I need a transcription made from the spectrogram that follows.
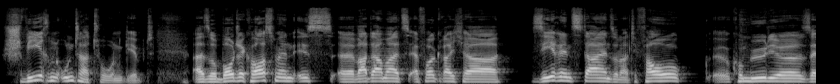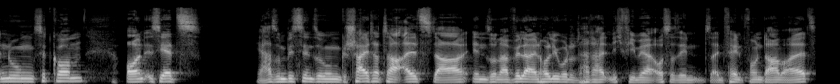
schweren Unterton gibt. Also BoJack Horseman ist äh, war damals erfolgreicher Serienstar in so einer TV-Komödie, Sendung, Sitcom und ist jetzt ja so ein bisschen so ein gescheiterter Allstar in so einer Villa in Hollywood und hat halt nicht viel mehr außer den, sein Fan von damals.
